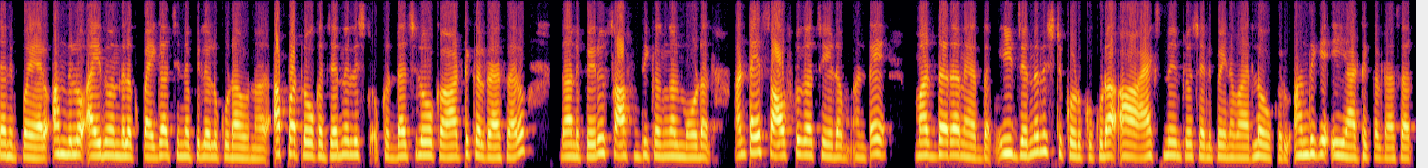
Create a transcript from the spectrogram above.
చనిపోయారు. అందులో ఐదు వందలకు పైగా చిన్నపిల్లలు కూడా ఉన్నారు. అప్పట్లో ఒక జర్నలిస్ట్ ఒక డచ్లో ఒక ఆర్టికల్ రాశారు. దాని పేరు సాఫ్ట్ ది కంగల్ మోడల్. అంటే సాఫ్ట్గా చేయడం అంటే మర్డర్ అని అర్థం. ఈ జర్నలిస్ట్ కొడుకు కూడా ఆ యాక్సిడెంట్లో చనిపోయిన వారిలో ఒకరు. అందుకే ఈ ఆర్టికల్ రాశారు.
